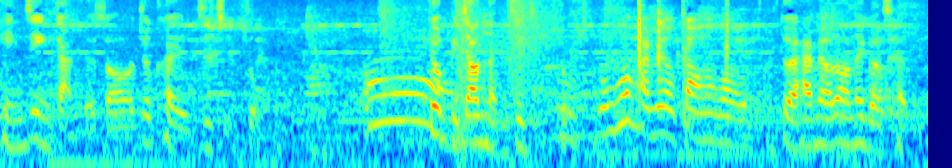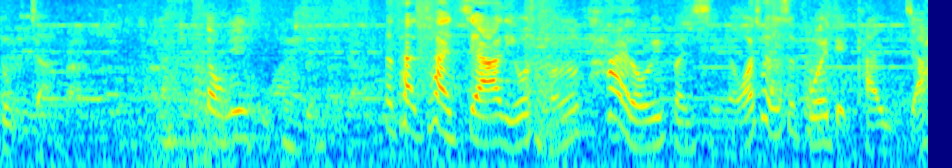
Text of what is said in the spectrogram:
平静感的时候，就可以自己做。哦，就比较能自己做。我说还没有到那个，对，还没有到那个程度，这样。懂意思。嗯。那太太家里为什么都太容易分心了？完全是不会点开瑜伽。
